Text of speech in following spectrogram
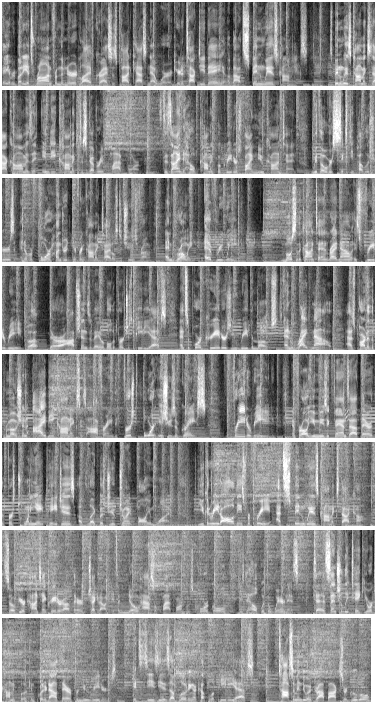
Hey, everybody, it's Ron from the Nerd Life Crisis Podcast Network, here to talk to you today about SpinWiz Comics. SpinWizComics.com is an indie comics discovery platform. It's designed to help comic book readers find new content with over 60 publishers and over 400 different comic titles to choose from, and growing every week. Most of the content right now is free to read, but there are options available to purchase PDFs and support creators you read the most. And right now, as part of the promotion, IB Comics is offering the first four issues of Grace free to read. And for all you music fans out there, the first 28 pages of Legba's Juke Joint Volume 1. You can read all of these for free at spinwizcomics.com. So if you're a content creator out there, check it out. It's a no hassle platform whose core goal is to help with awareness, to essentially take your comic book and put it out there for new readers. It's as easy as uploading a couple of PDFs, toss them into a Dropbox or Google,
